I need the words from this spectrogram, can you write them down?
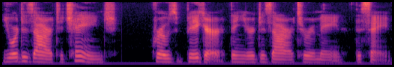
your desire to change grows bigger than your desire to remain the same.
